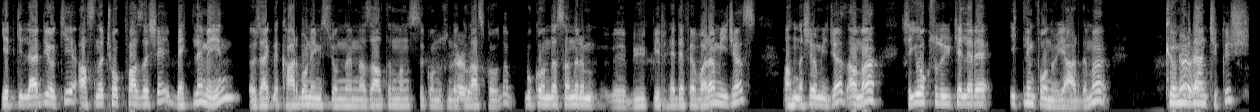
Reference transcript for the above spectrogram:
Yetkililer diyor ki aslında çok fazla şey beklemeyin. Özellikle karbon emisyonlarının azaltılması konusunda evet. Glasgow'da. Bu konuda sanırım e, büyük bir hedefe varamayacağız, anlaşamayacağız ama işte yoksul ülkelere iklim fonu yardımı, kömürden evet. çıkış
